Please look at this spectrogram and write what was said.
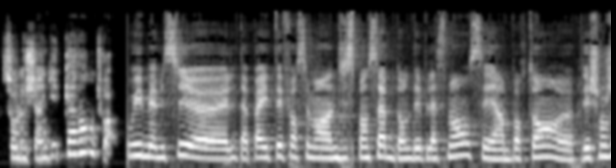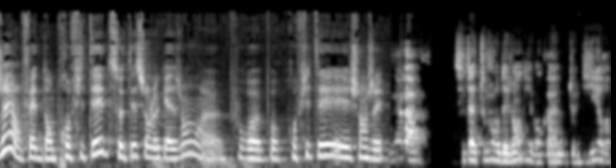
sur le chien guide qu'avant, tu vois. Oui, même si euh, elle t'a pas été forcément indispensable dans le déplacement, c'est important euh, d'échanger, en fait, d'en profiter, de sauter sur l'occasion pour pour profiter et échanger. Voilà. Si t'as toujours des gens qui vont quand même te dire,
